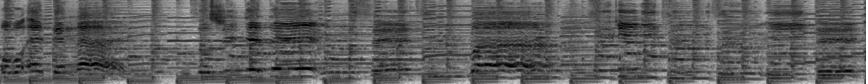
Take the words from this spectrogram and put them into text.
覚えてないそして伝説は次に続いてく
